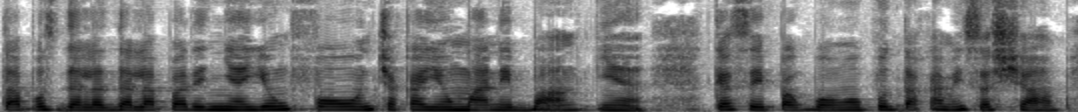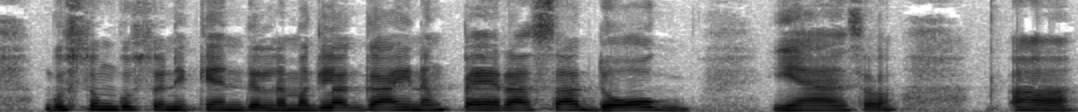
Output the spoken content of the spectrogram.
Tapos, dala-dala pa rin niya yung phone, tsaka yung money bank niya. Kasi, pag pumupunta kami sa shop, gustong-gusto ni Kendall na maglagay ng pera sa dog. Yan. So, Ah,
